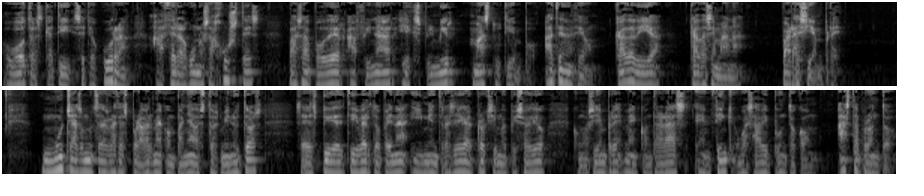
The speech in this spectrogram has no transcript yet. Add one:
u otras que a ti se te ocurran, a hacer algunos ajustes, vas a poder afinar y exprimir más tu tiempo. Atención, cada día, cada semana, para siempre. Muchas, muchas gracias por haberme acompañado estos minutos. Se despide de ti Berto Pena y mientras llega el próximo episodio, como siempre, me encontrarás en thinkwasabi.com. Hasta pronto.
